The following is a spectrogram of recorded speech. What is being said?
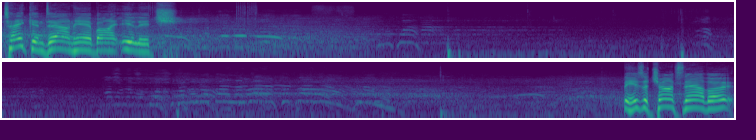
taken down here by Ilic. Here's a chance now, though.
